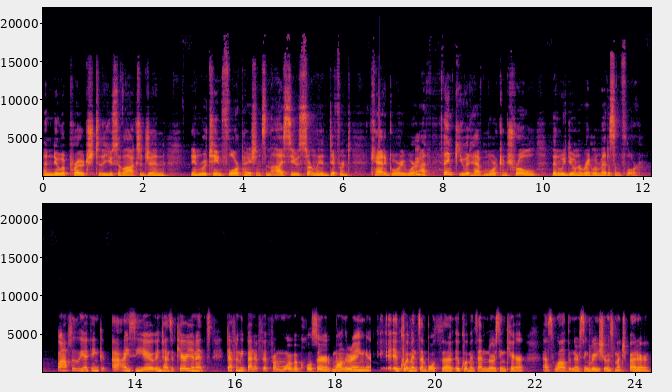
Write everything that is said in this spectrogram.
a new approach to the use of oxygen in routine floor patients? And the ICU is certainly a different category where mm-hmm. I think you would have more control than we do on a regular medicine floor. Well, absolutely. I think uh, ICU intensive care units definitely benefit from more of a closer monitoring equipments and both the equipments and nursing care as well. The nursing ratio is much better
